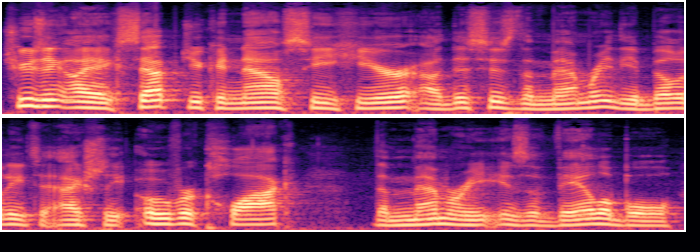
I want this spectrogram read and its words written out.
Choosing I accept, you can now see here, uh, this is the memory. The ability to actually overclock the memory is available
